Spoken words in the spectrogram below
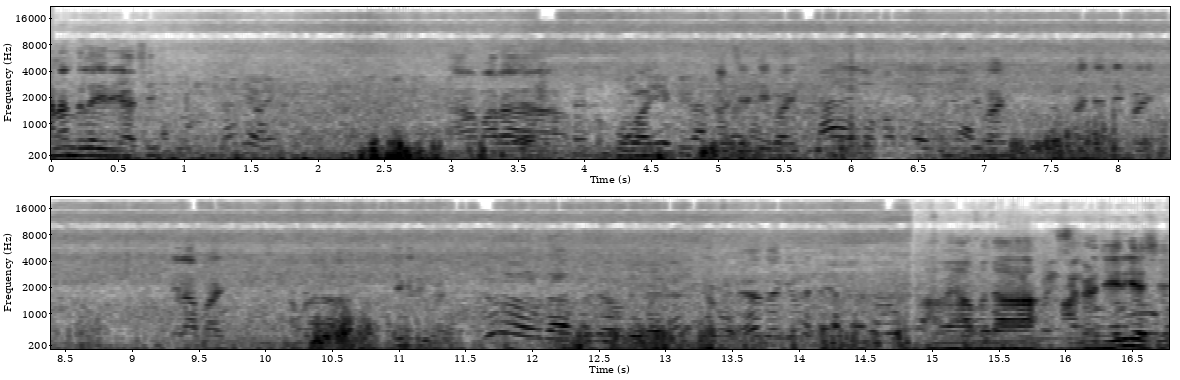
आनंद ले रहा है। हाँ, हमारा पप्पू भाई अजयटी भाई। भाई भाई भाई भाई। હવે આ બધા આગળ જઈ રહ્યા છે.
